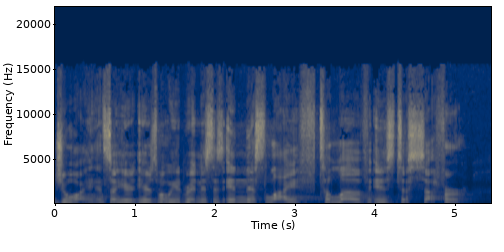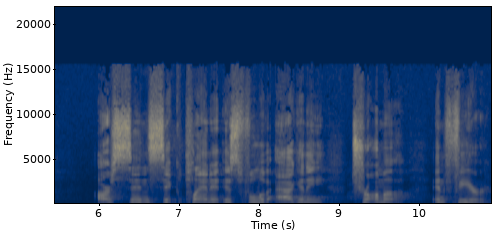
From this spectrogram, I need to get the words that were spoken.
joy. And so here, here's what we had written it says, In this life, to love is to suffer. Our sin sick planet is full of agony, trauma, and fear.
